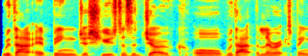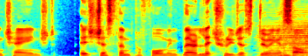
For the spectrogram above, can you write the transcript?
without it being just used as a joke or without the lyrics being changed. It's just them performing. They're literally just doing a song.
